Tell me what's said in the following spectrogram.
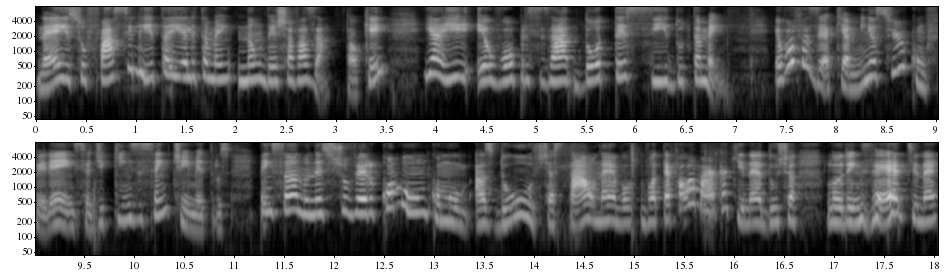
né? Isso facilita e ele também não deixa vazar, tá ok? E aí, eu vou precisar do tecido também. Eu vou fazer aqui a minha circunferência de 15 centímetros, pensando nesse chuveiro comum, como as duchas, tal, né? Vou, vou até falar a marca aqui, né? Ducha Lorenzetti, né?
